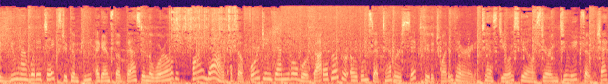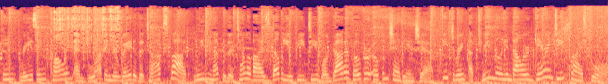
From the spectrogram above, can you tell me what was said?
Do you have what it takes to compete against the best in the world? Find out at the 14th Annual Borgata Poker Open September 6th through the 23rd. Test your skills during two weeks of checking, raising, calling, and bluffing your way to the top spot leading up to the televised WPT Borgata Poker Open Championship, featuring a $3 million guaranteed prize pool.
